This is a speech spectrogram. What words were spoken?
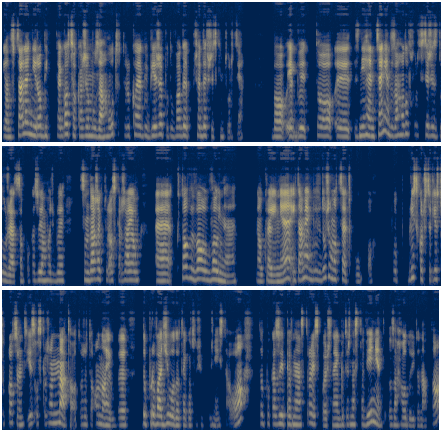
i on wcale nie robi tego, co każe mu Zachód, tylko jakby bierze pod uwagę przede wszystkim Turcję bo jakby to y, zniechęcenie do Zachodu w Turcji też jest duże, co pokazują choćby sondaże, które oskarżają, e, kto wywołał wojnę na Ukrainie i tam jakby w dużym odsetku, bo blisko 40% jest oskarżone NATO o to, że to ono jakby doprowadziło do tego, co się później stało. To pokazuje pewne nastroje społeczne, jakby też nastawienie do Zachodu i do NATO,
